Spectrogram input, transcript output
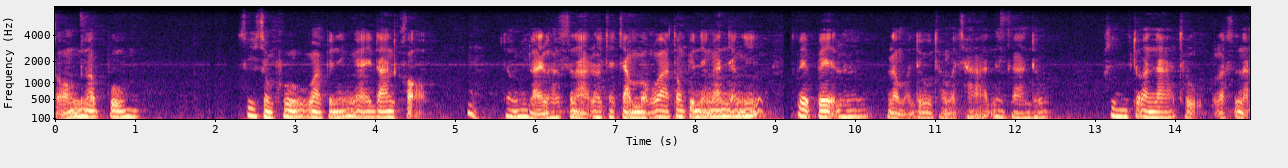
ของเนื้อปูนสีชมพูว่าเป็นยังไงด้านขอบจะมีหลายลักษณะเราจะจำบอกว่าต้องเป็นอย่างนั้นอย่างนี้ เป๊ะๆเลย เรามาดูธรรมชาติในการดูพิมพ์ตัวนาถูกลักษณะ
